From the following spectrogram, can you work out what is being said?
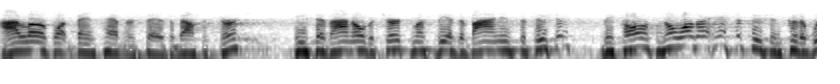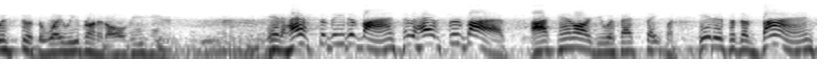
I love what Vance Havner says about the church. He says, I know the church must be a divine institution because no other institution could have withstood the way we've run it all these years. It has to be divine to have survived. I can't argue with that statement. It is a divine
